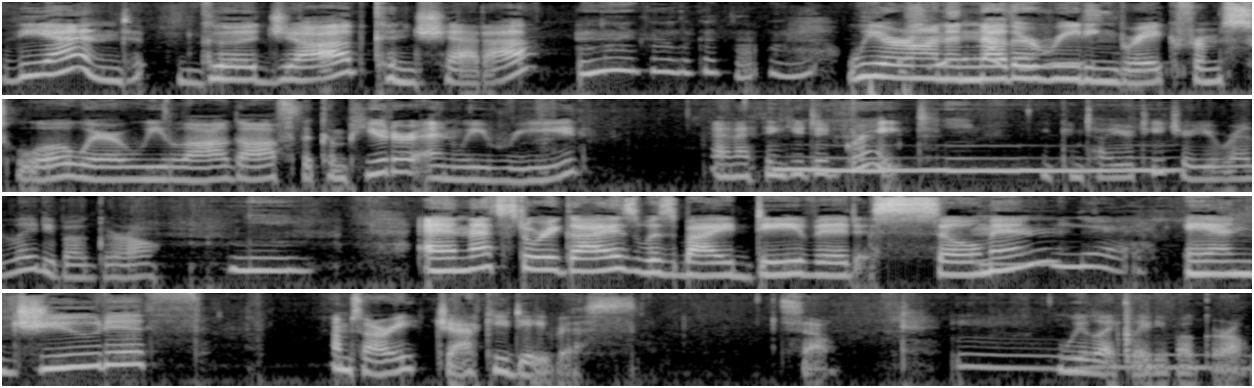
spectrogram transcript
The end. Good job, Conchetta. Oh my God! Look at that one. We are on another reading break from school where we log off the computer and we read. And I think you did great. You can tell your teacher you read Ladybug Girl. Yeah. And that story, guys, was by David Soman Yeah. and Judith, I'm sorry, Jacky Davis. So we like Ladybug Girl.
